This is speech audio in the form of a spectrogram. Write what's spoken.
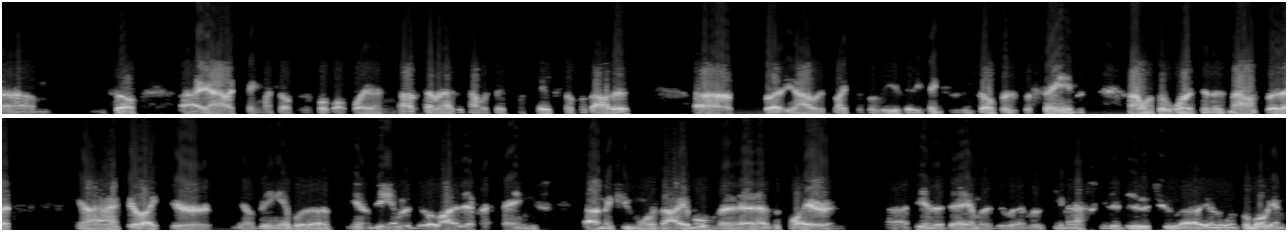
Um, so uh, yeah, I like to think myself as a football player, and I've never had the conversation with Taysom about it. Uh, but you know, I would like to believe that he thinks of himself as the same. I don't want to put words in his mouth, but that's you know, I feel like you're you know being able to you know being able to do a lot of different things uh, makes you more valuable as a player. And uh, at the end of the day, I'm going to do whatever the team asks me to do to uh, you know win football games.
